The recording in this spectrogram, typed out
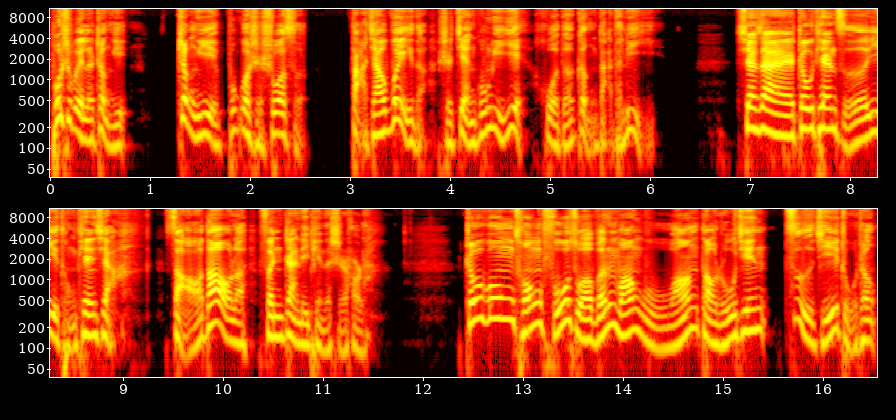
不是为了正义，正义不过是说辞，大家为的是建功立业，获得更大的利益。现在周天子一统天下，早到了分战利品的时候了。周公从辅佐文王、武王到如今自己主政。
